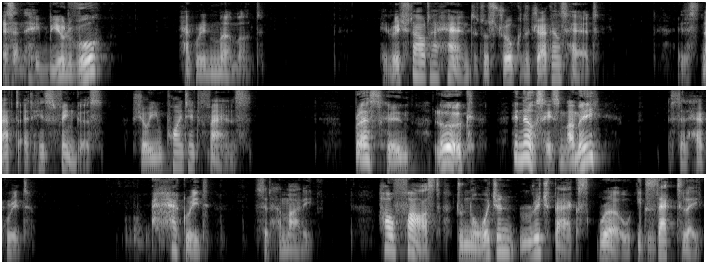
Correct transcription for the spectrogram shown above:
Isn't he beautiful? Hagrid murmured. He reached out a hand to stroke the dragon's head. It snapped at his fingers, showing pointed fangs. Bless him! Look, he knows his mummy, said Hagrid. Hagrid, said Hermione. How fast do Norwegian ridgebacks grow exactly?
